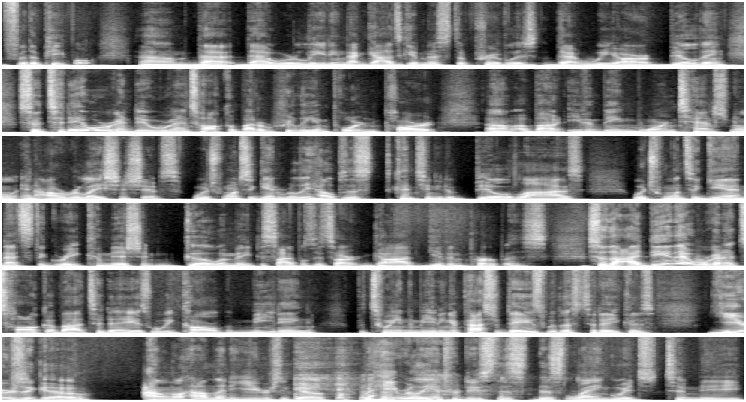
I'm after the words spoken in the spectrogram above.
for the people um, that that we're leading, that God's given us the privilege that we are building. So today, what we're going to do, we're going to talk about a really important part um, about even being more intentional in our relationships, which once again really helps us continue to build lives. Which once again, that's the Great Commission: go and make disciples. It's our God-given purpose. So the idea that we're going to talk about today is what we call the meeting between the meeting. And Pastor Dave's with us today because years ago, I don't know how many years ago, but he really introduced this this language to me,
